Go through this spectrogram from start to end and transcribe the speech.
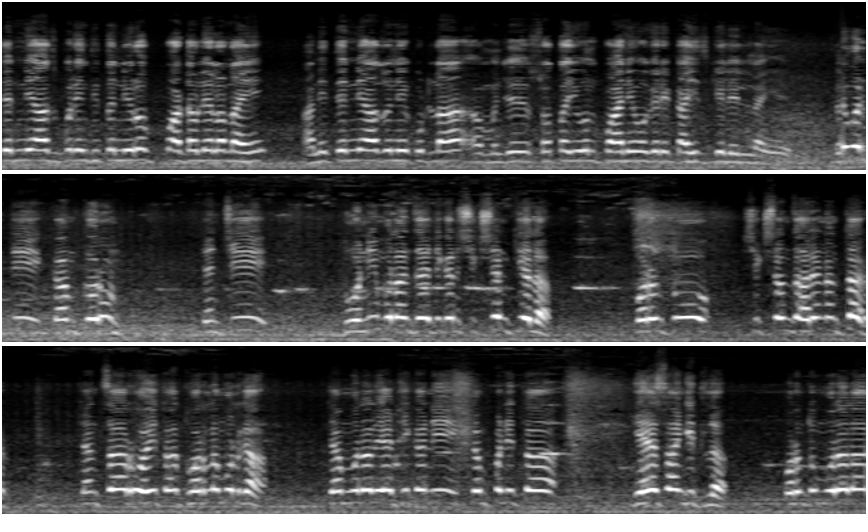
त्यांनी आजपर्यंत इथं निरोप पाठवलेला नाही आणि त्यांनी अजूनही कुठला म्हणजे स्वतः येऊन पाणी वगैरे काहीच केलेलं नाही आहे वरती काम करून त्यांची दोन्ही मुलांचं या ठिकाणी शिक्षण केलं. परंतु शिक्षण झाल्यानंतर त्यांचा रोहित हा थोरला मुलगा त्या मुलाला या ठिकाणी कंपनीत घ्यायला सांगितलं. परंतु मुलाला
